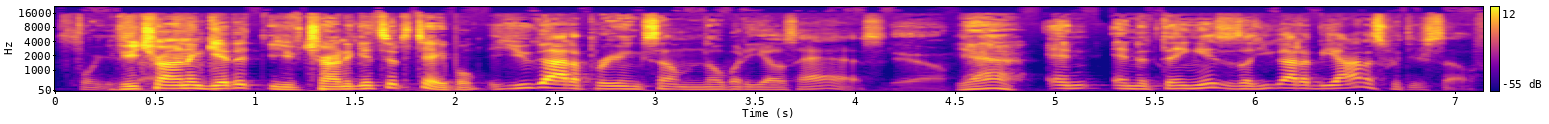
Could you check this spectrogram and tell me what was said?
for yourself, if you're trying to get it, you're trying to get to the table. You got to bring something nobody else has. Yeah. Yeah. And and the thing is, is like you got to be honest with yourself.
